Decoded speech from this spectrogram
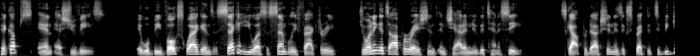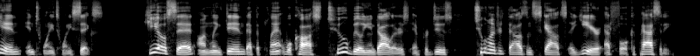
pickups and SUVs. It will be Volkswagen's second U.S. assembly factory, joining its operations in Chattanooga, Tennessee. Scout production is expected to begin in 2026. Keogh said on LinkedIn that the plant will cost $2 billion and produce 200,000 scouts a year at full capacity.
